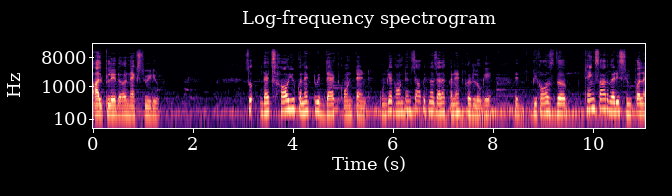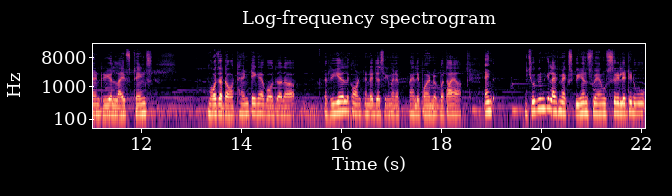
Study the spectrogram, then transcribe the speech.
I play the next video so that's how you connect with that content उनके कॉन्टेंट से आप इतना ज़्यादा कनेक्ट कर लोगे। Because the things are very simple and real life things बहुत ज़्यादा ऑथेंटिक है, बहुत ज़्यादा रियल कंटेंट है, जैसे कि मैंने पहले पॉइंट में बताया। एंड जो भी उनकी लाइफ में एक्सपीरियंस हुए हैं, उससे रिलेटेड वो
